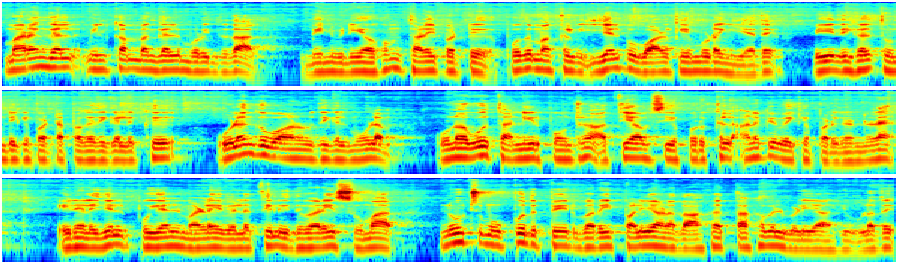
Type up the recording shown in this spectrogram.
மரங்கள் மின்கம்பங்கள் முறிந்ததால் மின் விநியோகம் தடைப்பட்டு பொதுமக்களின் இயல்பு வாழ்க்கை முடங்கியது. வீதிகள் துண்டிக்கப்பட்ட பகுதிகளுக்கு உலங்கு வானூர்திகள் மூலம் உணவு தண்ணீர் போன்ற அத்தியாவசிய பொருட்கள் அனுப்பி வைக்கப்படுகின்றன. இந்நிலையில் புயல் மழை வெள்ளத்தில் இதுவரை சுமார் நூற்று முப்பது பேர் வரை பலியானதாக தகவல் வெளியாகியுள்ளது.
